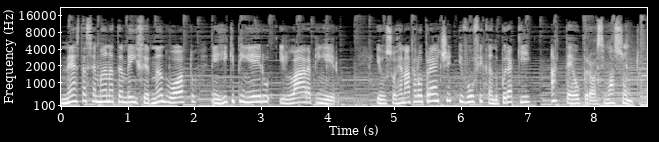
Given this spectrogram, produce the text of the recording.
Nesta semana também Fernando Otto, Henrique Pinheiro e Lara Pinheiro. Eu sou Renata Loprete e vou ficando por aqui. Até o próximo assunto.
